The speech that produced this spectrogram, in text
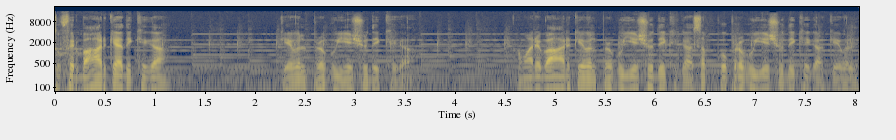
तो फिर बाहर क्या दिखेगा? केवल प्रभु यीशु दिखेगा। हमारे बाहर केवल प्रभु यीशु दिखेगा, सबको प्रभु यीशु दिखेगा केवल।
